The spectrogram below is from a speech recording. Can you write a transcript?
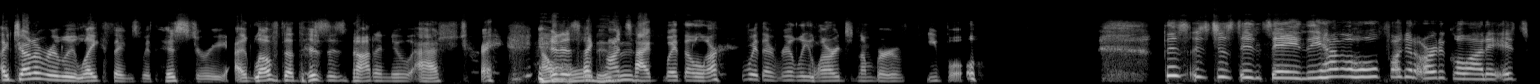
I generally like things with history. I love that this is not a new ashtray. How it is like old is it? contact with a large with a really large number of people. This is just insane. They have a whole fucking article on it. It's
